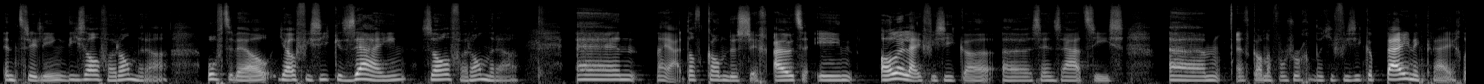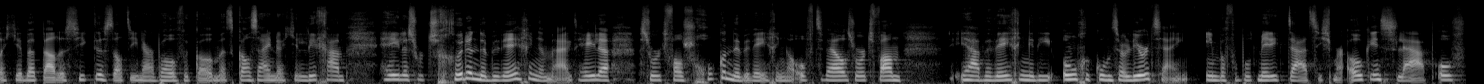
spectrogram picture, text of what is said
een trilling die zal veranderen. Oftewel, jouw fysieke zijn zal veranderen. En nou ja, dat kan dus zich uiten in allerlei fysieke uh, sensaties. Um, het kan ervoor zorgen dat je fysieke pijnen krijgt, dat je bepaalde ziektes dat die naar boven komen. Het kan zijn dat je lichaam hele soort schuddende bewegingen maakt, hele soort van schokkende bewegingen, oftewel soort van ja, bewegingen die ongecontroleerd zijn in bijvoorbeeld meditaties, maar ook in slaap of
